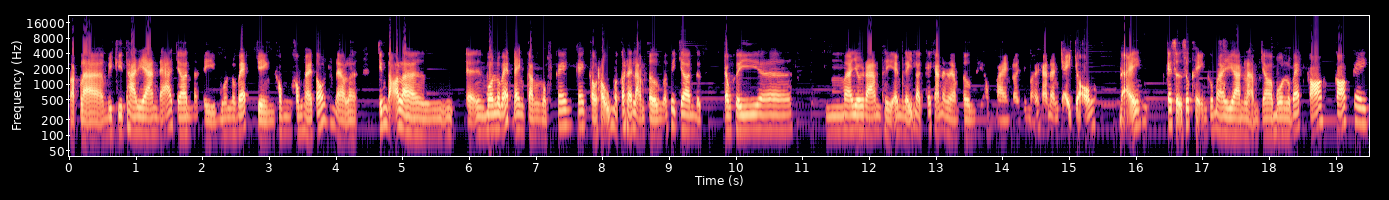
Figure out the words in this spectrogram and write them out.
hoặc là Mkhitaryan đá trên á, thì Bonobet truyền không không hề tốt chút nào là chứng tỏ là ờ, Bonobet đang cần một cái cái cầu thủ mà có thể làm tường ở phía trên được. Trong khi uh, Majoran thì em nghĩ là cái khả năng làm tường thì không bàn rồi nhưng mà cái khả năng chạy chỗ để cái sự xuất hiện của Marian làm cho Bonobet có có cái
